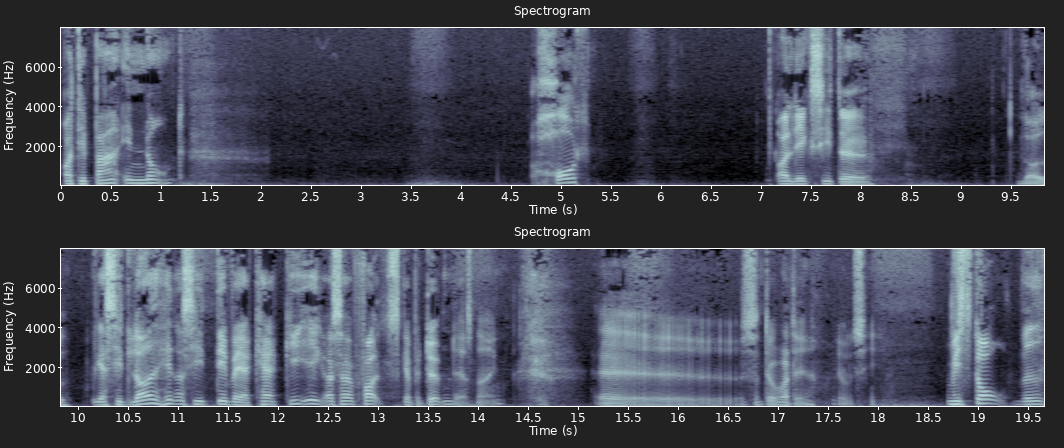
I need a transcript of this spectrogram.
Og det er bare enormt hårdt at lægge sit, øh, Lod. ja, sit lod hen og sige, det er, hvad jeg kan give, ikke? Og så folk skal bedømme det og sådan noget, ikke? Øh, så det var det, jeg vil sige. Vi står ved...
